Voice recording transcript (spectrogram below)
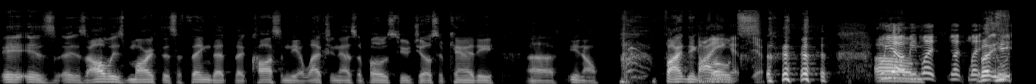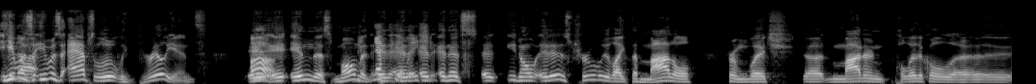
is is always marked as a thing that that cost him the election, as opposed to Joseph Kennedy, uh, you know, finding Buying it, votes. Well, yeah. I mean, Um, let let let's but he, he was, he was absolutely brilliant in, Oh. in, in this moment, and, and, and, and it's it, you know it is truly like the model from which uh, modern political uh,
